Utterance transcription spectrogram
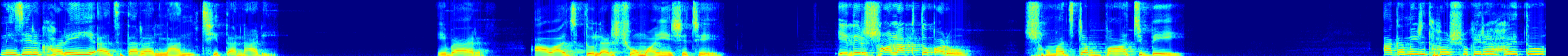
নিজের ঘরেই আজ তারা লাঞ্ছিতা নারী। এবার আওয়াজ তোলার সময় এসেছে। এদের শনাক্ত করো, সমাজটা বাঁচবে। আগামীর ধর্ষকেরা হয়তো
